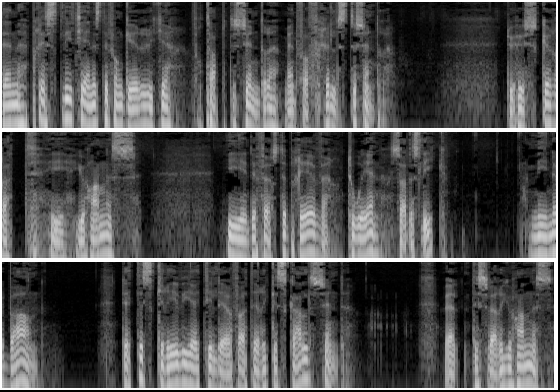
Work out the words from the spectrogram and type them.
Den prestelige tjeneste fungerer ikke for tapte syndere, men for frelste syndere. Du husker at i Johannes i det første brevet, 2.1, sa det slik. Mine barn, dette skriver jeg til dere for at dere ikke skal synde. Vel, dessverre, Johannes,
